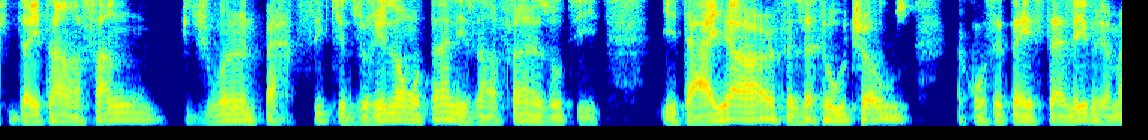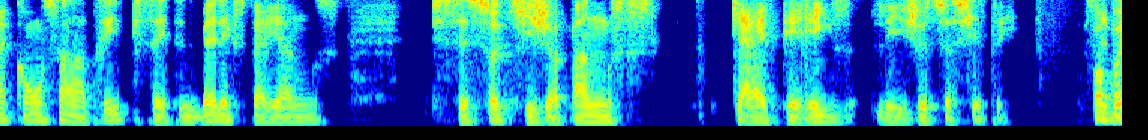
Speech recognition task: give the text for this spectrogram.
puis d'être ensemble, puis de jouer une partie qui a duré longtemps. Les enfants, eux autres, ils, étaient ailleurs, faisaient d'autres choses. Donc, on s'est installé vraiment concentré, puis ça a été une belle expérience. Puis c'est ça qui, je pense, caractérise les jeux de société. C'est beau,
